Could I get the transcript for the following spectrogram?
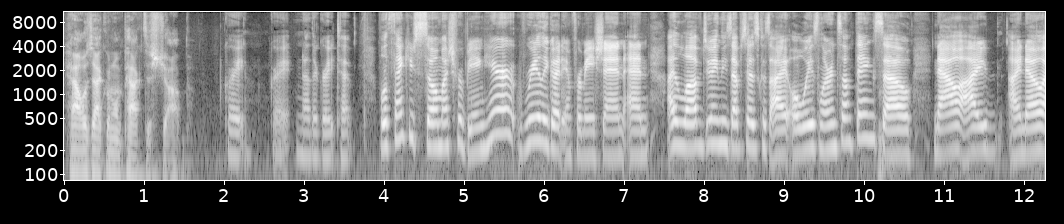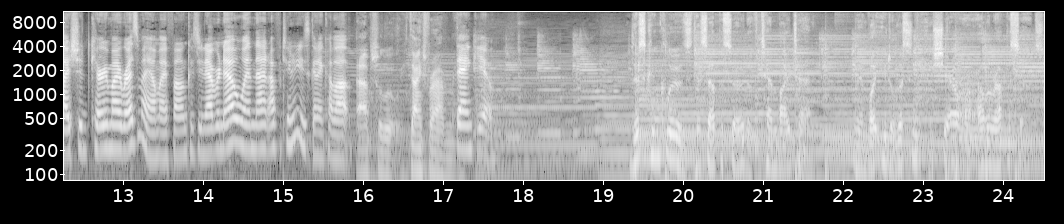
how is that going to impact this job? Great. Great. Another great tip. Well, thank you so much for being here. Really good information. And I love doing these episodes because I always learn something. So now I I know I should carry my resume on my phone because you never know when that opportunity is going to come up. Absolutely. Thanks for having me. Thank you. This concludes this episode of 10 by 10. We invite you to listen and share our other episodes.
